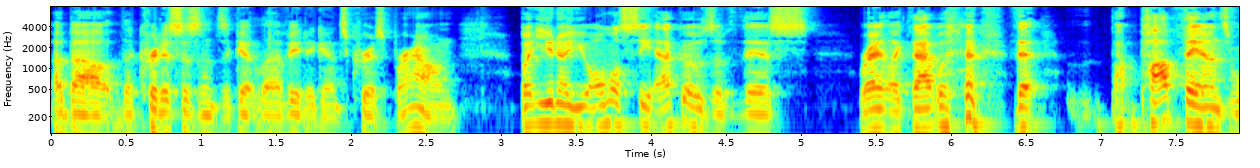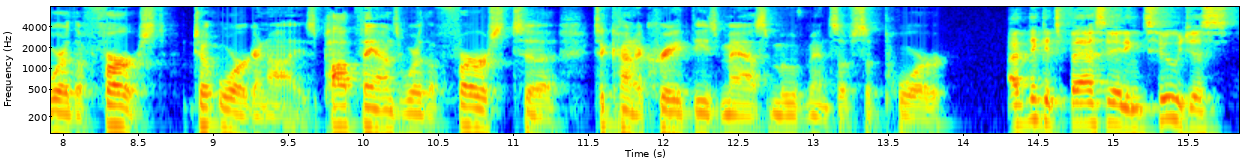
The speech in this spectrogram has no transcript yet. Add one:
about the criticisms that get levied against chris brown. But you know you almost see echoes of this right? Like that was that pop fans were the first to organize. Pop fans were the first to to kind of create these mass movements of support. I think it's fascinating too just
